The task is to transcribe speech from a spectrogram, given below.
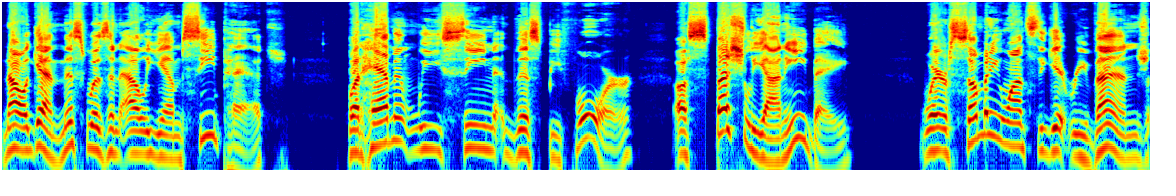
Now, again, this was an LEMC patch, but haven't we seen this before, especially on eBay, where somebody wants to get revenge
